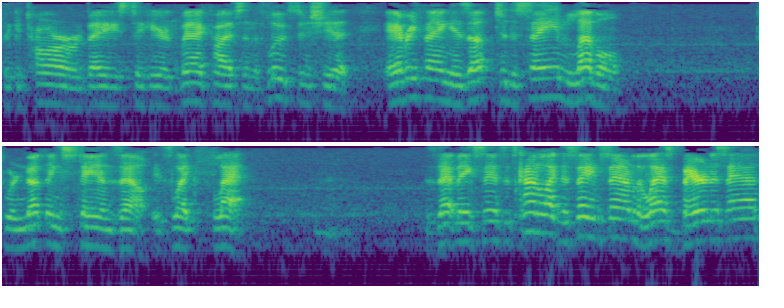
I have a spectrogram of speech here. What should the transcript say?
the guitar or the bass to hear the bagpipes and the flutes and shit. Everything is up to the same level to where nothing stands out. It's like flat. Does that make sense? It's kind of like the same sound the last Baroness had.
